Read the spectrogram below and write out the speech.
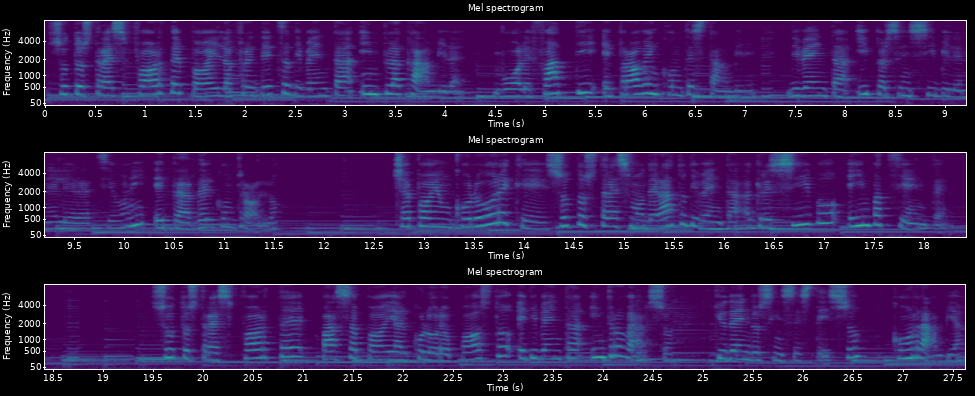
Sotto stress forte poi la freddezza diventa implacabile, vuole fatti e prove incontestabili, diventa ipersensibile nelle reazioni e perde il controllo. C'è poi un colore che sotto stress moderato diventa aggressivo e impaziente. Sotto stress forte passa poi al colore opposto e diventa introverso, chiudendosi in se stesso con rabbia.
